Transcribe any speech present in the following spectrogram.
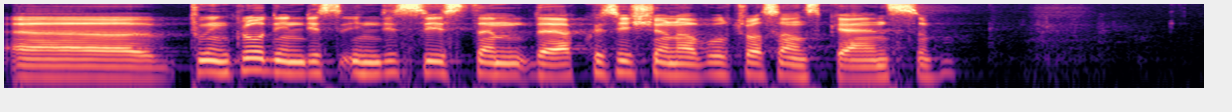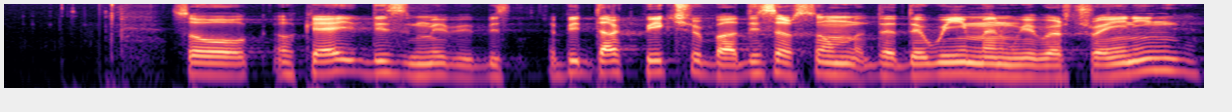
uh, to include in this in this system the acquisition of ultrasound scans. So, okay, this is maybe a bit dark picture, but these are some the, the women we were training.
